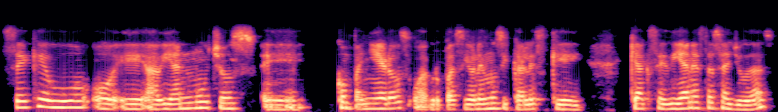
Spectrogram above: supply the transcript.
Sé que hubo o eh, habían muchos eh, compañeros o agrupaciones musicales que, que accedían a estas ayudas,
